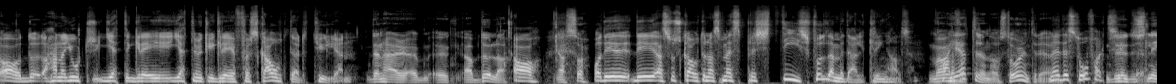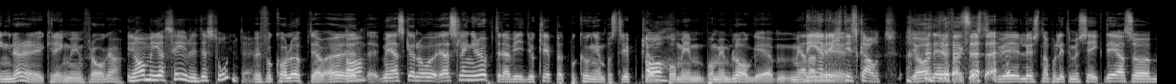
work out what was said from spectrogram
ja, de, han har gjort jättegrej, jättemycket grejer för scouter tydligen. Den här eh, Abdullah? Ja, Alltså, och det, det är alltså scouternas mest prestigefulla medalj kring halsen. vad Han heter den då? Står inte det? fått- Nej, det står faktiskt du, inte. du slingrar dig kring min fråga. Ja, men jag säger det, det står inte. Vi får kolla upp det. Eh, Ja. Men jag, ska nog, jag slänger upp det där videoklippet på Kungen på strippklubb Ja. på, min, på min blogg. eh, Det medan är en vi... riktig scout. Ja, det är det faktiskt. Vi lyssnar på lite musik. Det är alltså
